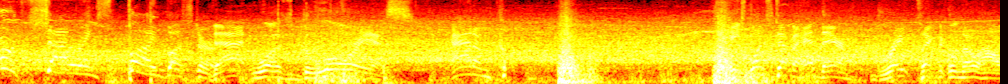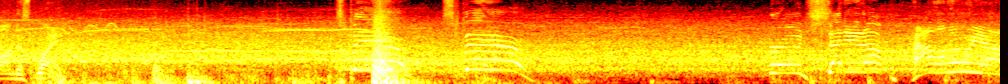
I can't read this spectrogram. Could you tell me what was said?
earth-shattering spine buster. That was glorious. Adam He's one step ahead there. Great technical know-how on display. Spear! Spear! Roode setting it up. Hallelujah!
